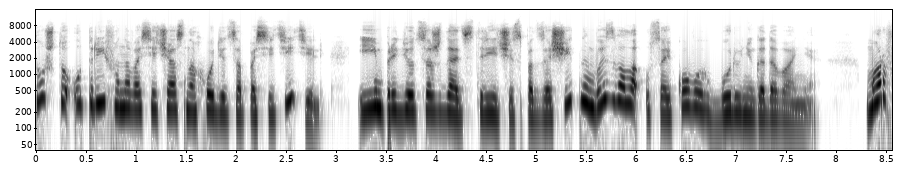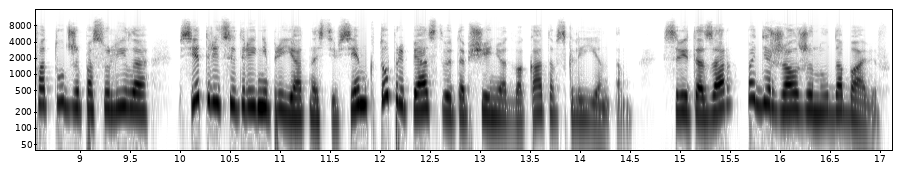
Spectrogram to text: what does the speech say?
То, что у Трифонова сейчас находится посетитель, и им придется ждать встречи с подзащитным, вызвало у Сайковых бурю негодования. Марфа тут же посулила все 33 неприятности всем, кто препятствует общению адвокатов с клиентом. Светозар поддержал жену, добавив.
